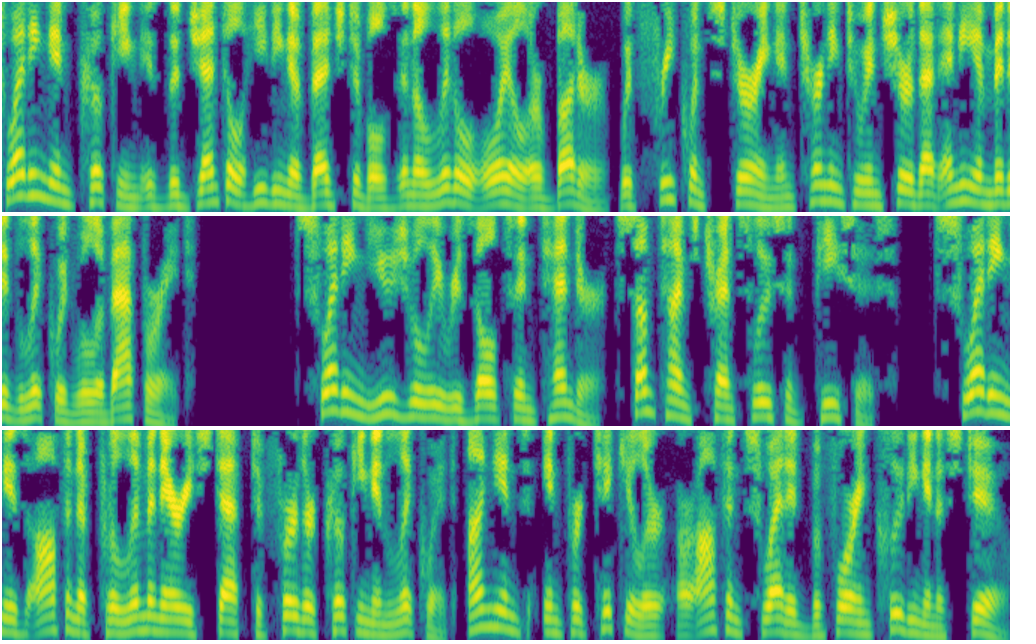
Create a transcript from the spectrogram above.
Sweating in cooking is the gentle heating of vegetables in a little oil or butter, with frequent stirring and turning to ensure that any emitted liquid will evaporate. Sweating usually results in tender, sometimes translucent, pieces. Sweating is often a preliminary step to further cooking in liquid. Onions, in particular, are often sweated before including in a stew.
